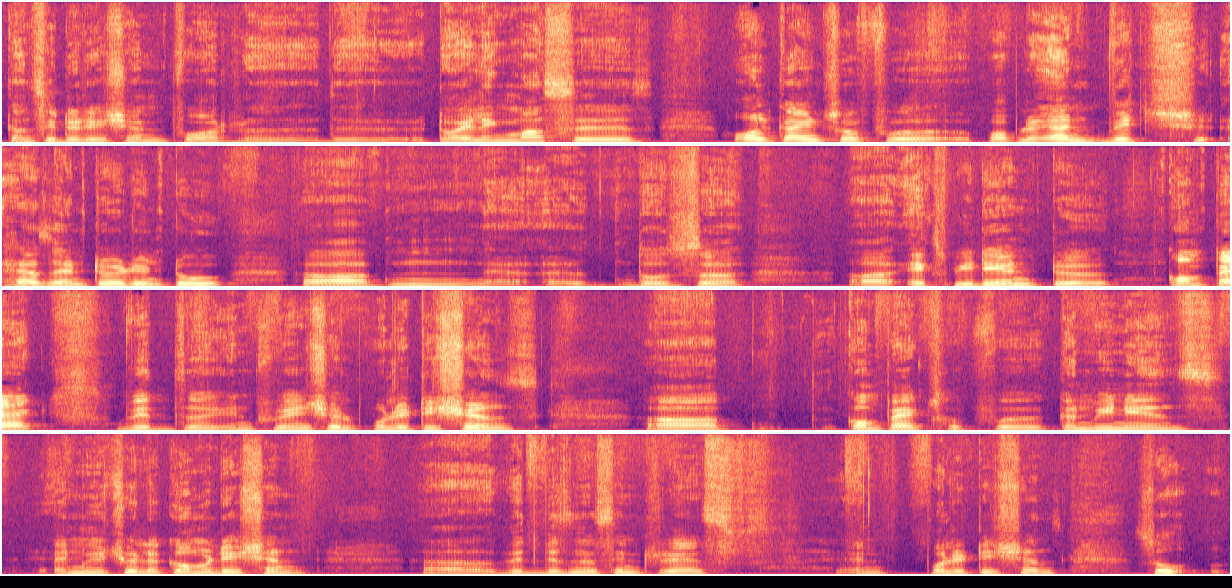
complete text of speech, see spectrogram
consideration for uh, the toiling masses, all kinds of uh, popular and which has entered into mm, those uh, expedient uh, compacts with influential politicians, uh, compacts of convenience and mutual accommodation with business interests and politicians. So,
